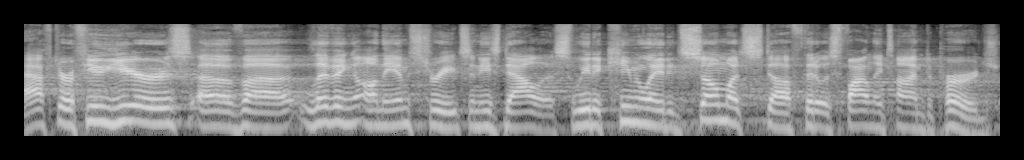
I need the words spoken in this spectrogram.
After a few years of uh, living on the M streets in East Dallas, we'd accumulated so much stuff that it was finally time to purge.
